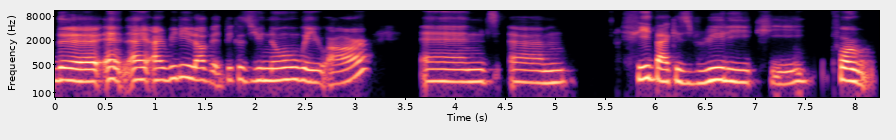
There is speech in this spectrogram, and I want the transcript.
the, and I, I, really love it because you know where you are. And um, feedback is really key for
